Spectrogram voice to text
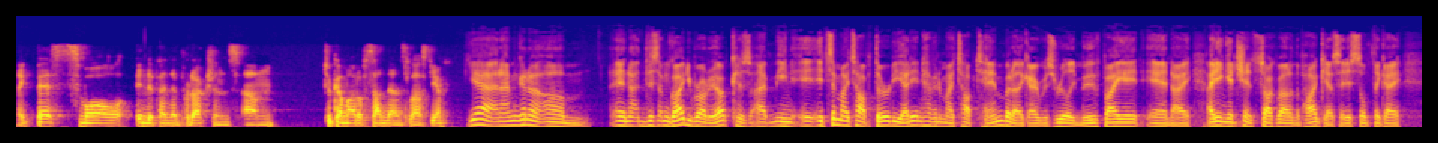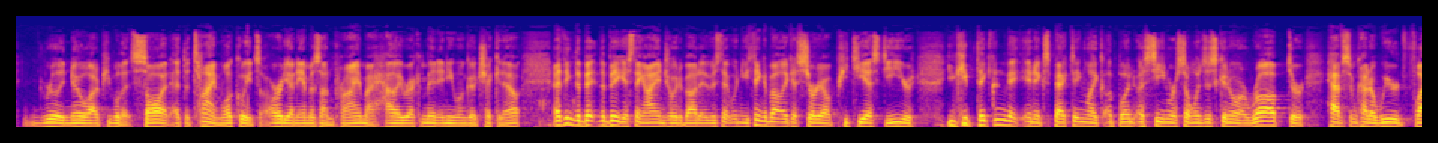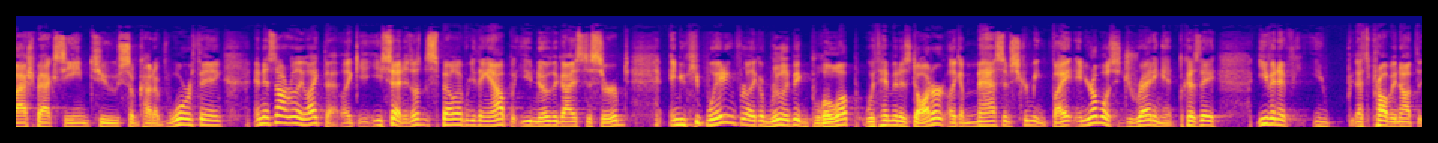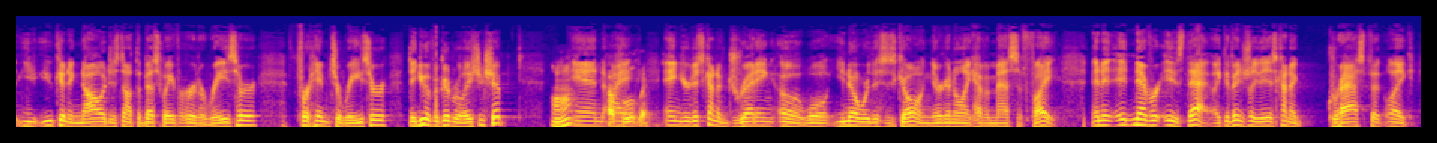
like best small independent productions um, to come out of Sundance last year. Yeah, and I'm gonna um and this I'm glad you brought it up because I mean it's in my top 30. I didn't have it in my top 10, but like I was really moved by it, and I I didn't get a chance to talk about it on the podcast. I just don't think I really know a lot of people that saw it at the time. Luckily, it's already on Amazon Prime. I highly recommend anyone go check it out. I think the the biggest thing I enjoyed about it was that when you think about like a story about PTSD, or you keep thinking that and expecting like a a scene where someone's just going to erupt or have some kind of weird flashback scene to some kind of war thing, and it's not really like that. Like you said, it doesn't spell everything out, but you know the guy's disturbed, and you keep waiting for like a really big blow up with him and his daughter, like a massive screaming fight, and you're almost dreading it because they, even if you, that's probably not the, you, you can acknowledge it's not the best way for her to raise her, for him to raise her. They do have a good relationship. Mm-hmm. And Absolutely. I, and you're just kind of dreading, oh well, you know where this is going. They're gonna like have a massive fight, and it, it never is that. Like eventually, they just kind of grasp that like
